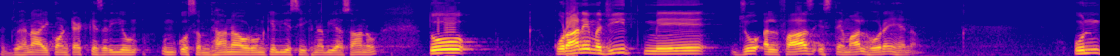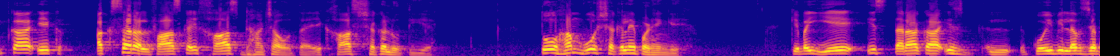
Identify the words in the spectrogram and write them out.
جو ہے نا آئی کانٹیکٹ کے ذریعے ان کو سمجھانا اور ان کے لیے سیکھنا بھی آسان ہو۔ تو قرآن مجید میں جو الفاظ استعمال ہو رہے ہیں نا، ان کا ایک اکثر الفاظ کا ایک خاص ڈھانچہ ہوتا ہے، ایک خاص شکل ہوتی ہے۔ تو ہم وہ شکلیں پڑھیں گے کہ بھائی یہ اس طرح کا اس کوئی بھی لفظ جب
